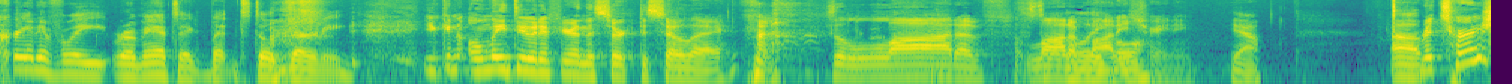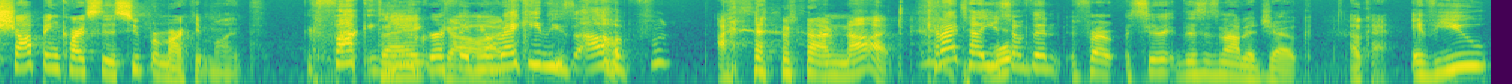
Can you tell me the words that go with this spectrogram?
creatively romantic, but still dirty. you can only do it if you're in the Cirque du Soleil. There's a lot of a lot of body training. Yeah. Return shopping carts to the supermarket month. Fuck you, Thank Griffin. You're making these up. I, I'm not. Can I tell you something? For seri- this is not a joke. Okay. If you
